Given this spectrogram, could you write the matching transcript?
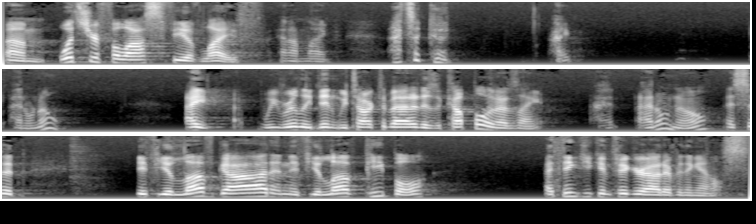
um, What's your philosophy of life? And I'm like, That's a good, I, I don't know. I, we really didn't. We talked about it as a couple, and I was like, I, I don't know. I said, if you love God and if you love people, I think you can figure out everything else.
